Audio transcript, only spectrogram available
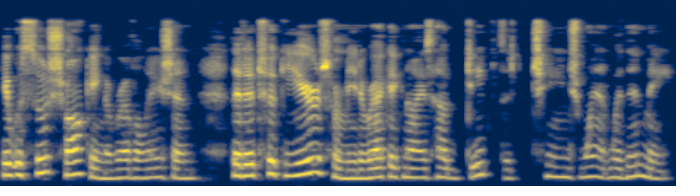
It was so shocking a revelation that it took years for me to recognize how deep the change went within me.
